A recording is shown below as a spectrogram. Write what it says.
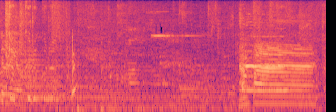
ろアイドルよくるくる。乾杯。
